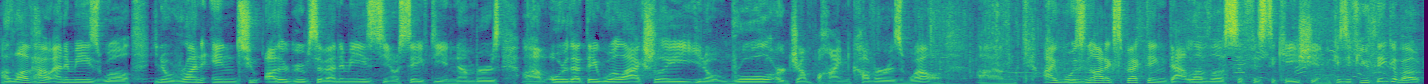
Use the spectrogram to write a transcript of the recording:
I love how enemies will you know run into other groups of enemies, you know safety in numbers, um, or that they will actually you know roll or jump behind cover as well. Um, I was not expecting that level of sophistication because if you think about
